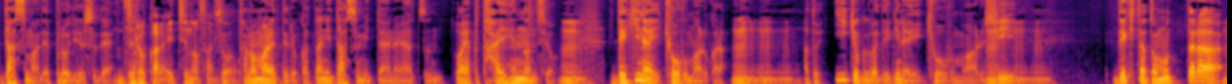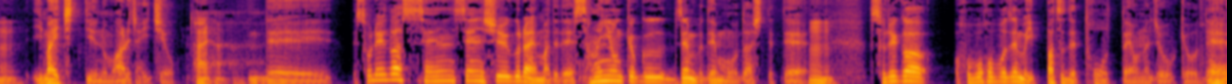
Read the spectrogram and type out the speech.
出すまで、プロデュースで。0から1の作業。そう、頼まれてる方に出すみたいなやつはやっぱ大変なんですよ。うん、できない恐怖もあるから。あと、いい曲ができない恐怖もあるし、できたと思ったら、いまいちっていうのもあるじゃん、一応。はいはいはい。で、それが先々週ぐらいまでで3、4曲全部デモを出してて、うん、それがほぼほぼ全部一発で通ったような状況で、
